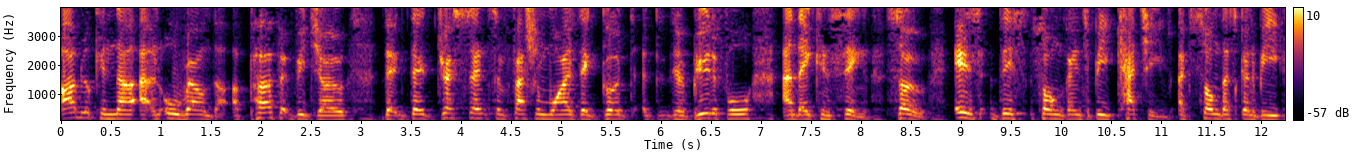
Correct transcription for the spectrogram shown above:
I'm looking now at an all-rounder, a perfect video. Their, their dress sense and fashion-wise, they're good, they're beautiful, and they can sing. So, is this song going to be catchy? A song that's going to be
